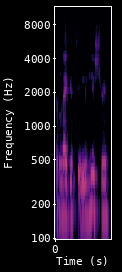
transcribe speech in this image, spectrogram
the legacy and the history.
